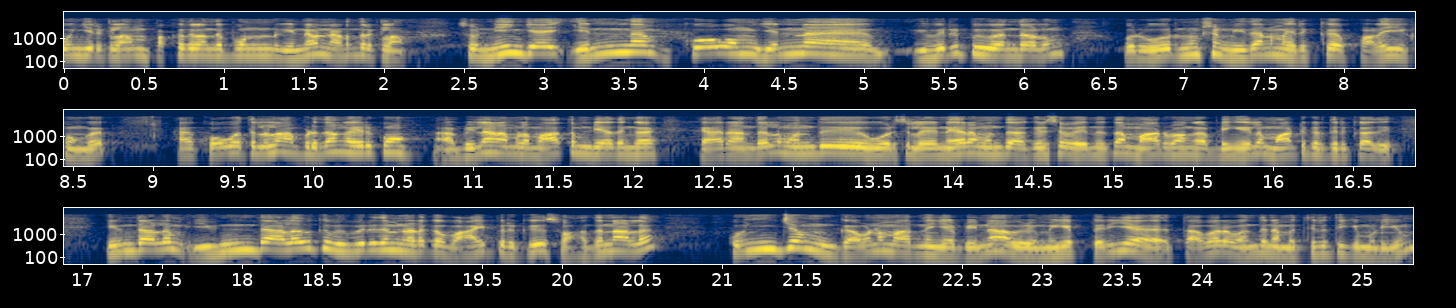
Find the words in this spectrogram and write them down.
ஓங்கியிருக்கலாம் பக்கத்தில் அந்த பொண்ணு என்ன நடந்திருக்கலாம். ஸோ நீங்கள் என்ன கோபம் என்ன வெறுப்பு வந்தாலும் ஒரு ஒரு நிமிஷம் நிதானமாக இருக்க பழகிக்கோங்க. கோவத்துலலாம் அப்படி தாங்க இருக்கும். அப்படிலாம் நம்மளை மாற்ற முடியாதுங்க. யாராக இருந்தாலும் வந்து ஒரு சில நேரம் வந்து அக்ரெசிவாக இருந்து தான் மாறுவாங்க அப்படிங்கிறதுல மாட்டுக்கிறது இருக்காது. இருந்தாலும் இந்த அளவுக்கு விபரீதம் நடக்க வாய்ப்பு இருக்குது ஸோ அதனால் கொஞ்சம் கவனமாக இருந்தீங்க அப்படின்னா ஒரு மிகப்பெரிய தவறை வந்து நம்ம திருத்திக்க முடியும்.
